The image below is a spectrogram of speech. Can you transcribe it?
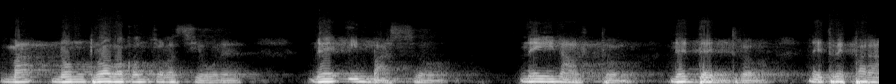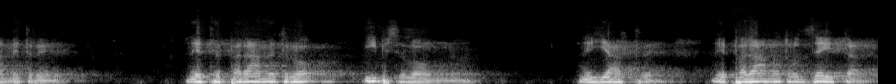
ma non trova consolazione, né in basso, né in alto, né dentro, né tre parametri, né tre parametro Y, negli altri, né parametro Z,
